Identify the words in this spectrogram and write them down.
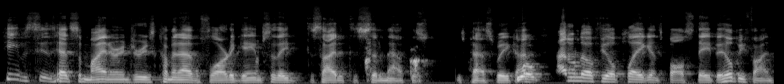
He was, he had some minor injuries coming out of the Florida game, so they decided to sit him out this, this past week. I, Well- I don't know if he'll play against Ball State, but he'll be fine.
